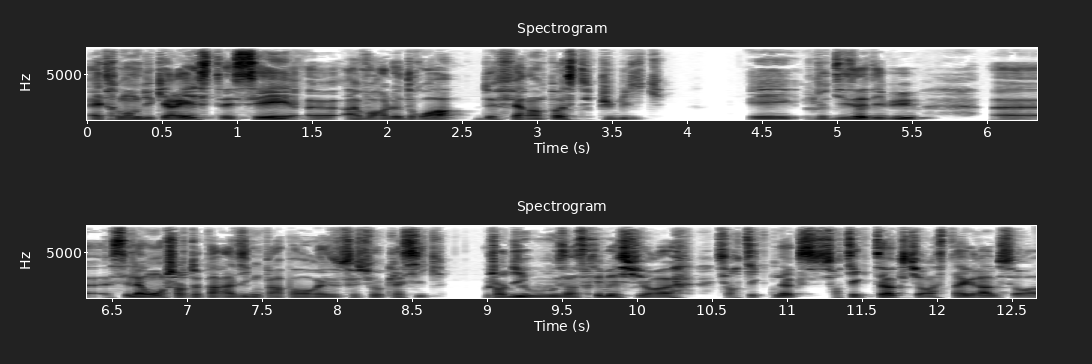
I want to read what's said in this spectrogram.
Être membre du carré, c'est euh, avoir le droit de faire un post public. Et je le disais au début, euh, c'est là où on change de paradigme par rapport aux réseaux sociaux classiques. Aujourd'hui, vous vous inscrivez sur euh, sur TikTok, sur Instagram, sur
